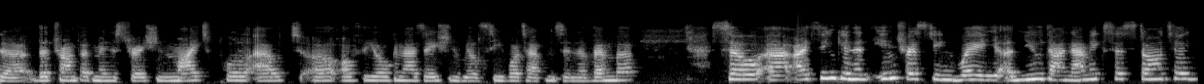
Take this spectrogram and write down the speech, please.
uh, the Trump administration might pull out uh, of the organization. We'll see what happens in November. So uh, I think, in an interesting way, a new dynamics has started.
